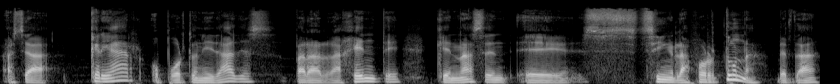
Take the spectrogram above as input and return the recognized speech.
hacia crear oportunidades para la gente que nacen eh, sin la fortuna, ¿verdad?,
